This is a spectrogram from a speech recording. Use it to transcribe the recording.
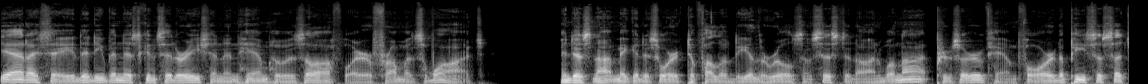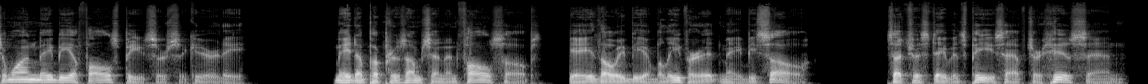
Yet I say that even this consideration in him who is off or from its watch, and does not make it his work to follow the other rules insisted on, will not preserve him, for the peace of such a one may be a false peace or security, made up of presumption and false hopes. Yea, though he be a believer, it may be so. Such was David's peace after his sin,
